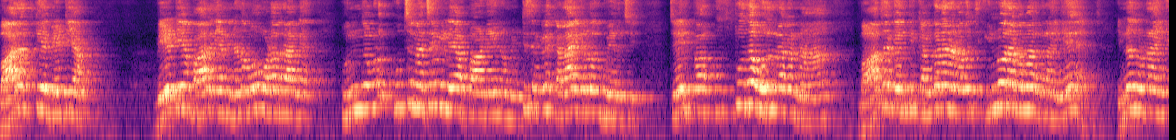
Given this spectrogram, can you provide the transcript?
பாரத் கே பேட்டியா? பேட்டியா பாரதியார் என்னென்னமோ வளர்றாங்க கொஞ்சம் கூட கூச்ச நாச்சமே இல்லையாப்பான்னு நம்ம நெட்டிசன்களே கலாய்க்கிற போயிருச்சு. சரிப்பா குஷ்பு தான் ஒரு ரகம்னா பாஜக எம்பி கங்கனா ரனாவத் இன்னொரு ரகமா இருக்கிறாங்க. என்ன சொல்றாங்க?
